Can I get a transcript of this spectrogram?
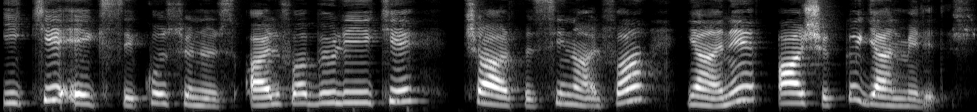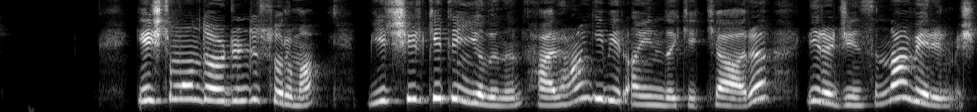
2 eksi kosinüs alfa bölü 2 çarpı sin alfa yani A şıkkı gelmelidir. Geçtim 14. soruma. Bir şirketin yılının herhangi bir ayındaki karı lira cinsinden verilmiş.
